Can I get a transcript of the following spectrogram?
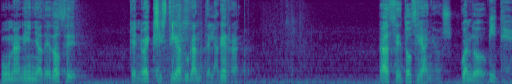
Una niña de 12 que no existía durante la guerra. Hace 12 años, cuando... Peter.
